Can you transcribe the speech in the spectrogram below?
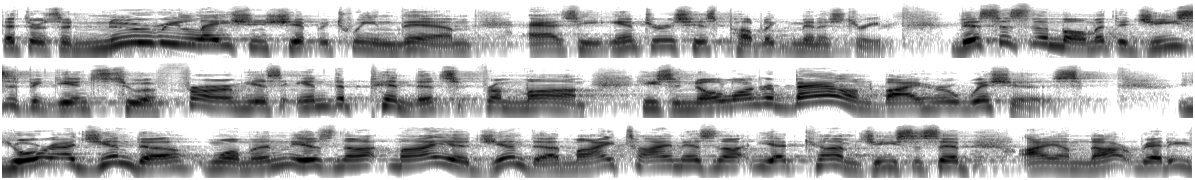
that there's a new relationship between them as he enters his public ministry. This is the moment that Jesus begins to affirm his independence from mom. He's no longer bound by her wishes. Your agenda, woman, is not my agenda. My time has not yet come. Jesus said, I am not ready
